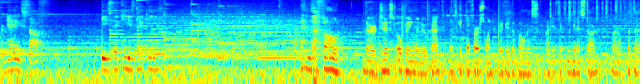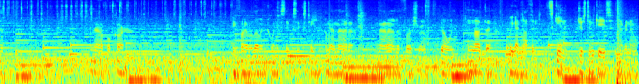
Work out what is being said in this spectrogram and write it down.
forgetting stuff. Keys, the keys, the keys. And the phone. They're just opening a new pack. Let's get the first one. We're gonna do the bonus. Let's see if we can get a star right off the bat. An Apple car. 5, 11, 26, 16. I got nada. Nada on the first round. Going. Nothing. We got nothing. Scan it. Just in case. Never know.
